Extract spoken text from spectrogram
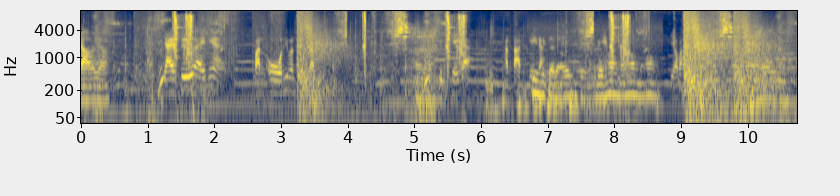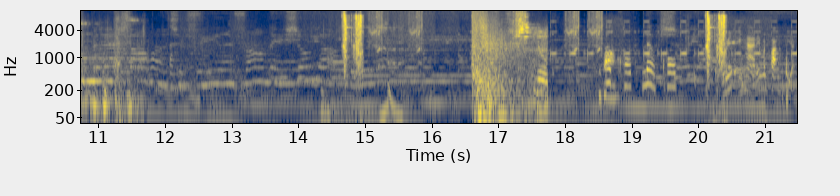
ยาวยาวยายซื้อไอ้เนี่ยฟันโอที่มันเป็นแบบเค้กอะคัตตัดเค้ที่กไปอะเจอแล้วในห้องในห้องในห้องเดี๋ยวปะเลิกครบเลิกครบวิไอ้ห่านี่มันฟังเสียง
